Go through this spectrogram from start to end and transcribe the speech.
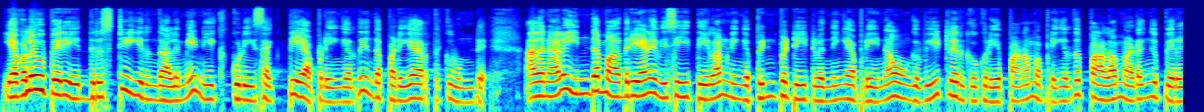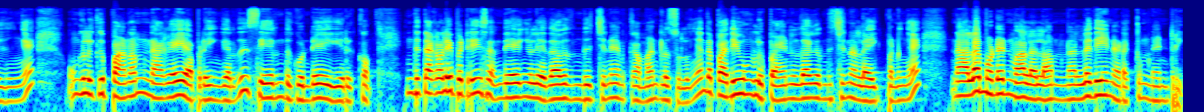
எவ்வளவு பெரிய திருஷ்டி இருந்தாலுமே நீக்கக்கூடிய சக்தி அப்படிங்கிறது இந்த படிகாரத்துக்கு உண்டு. அதனால் இந்த மாதிரியான விஷயத்தையெல்லாம் நீங்கள் பின்பற்றிட்டு வந்தீங்க அப்படின்னா உங்கள் வீட்டில் இருக்கக்கூடிய பணம் அப்படிங்கிறது பல மடங்கு பெருகுங்க. உங்களுக்கு பணம் நகை அப்படிங்கிறது சேர்ந்து கொண்டே இருக்கும். இந்த தகவலை பற்றி சந்தேகங்கள் ஏதாவது இருந்துச்சுன்னா எனக்கு கமெண்ட்டில் சொல்லுங்கள் இந்த பதிவு உங்களுக்கு பயனுள்ளதாக இருந்துச்சுன்னா லைக் பண்ணுங்கள் நலமுடன் வாழலாம். நல்லதே நடக்கும். நன்றி.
